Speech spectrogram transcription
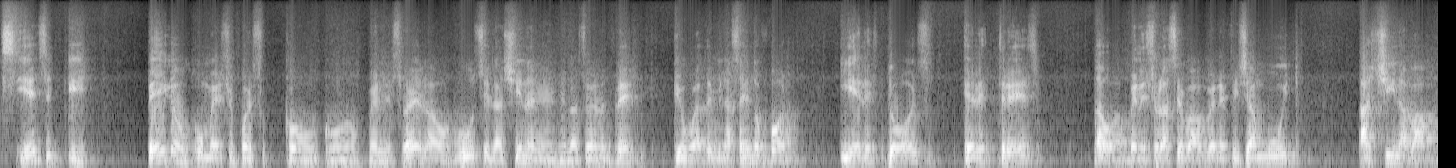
se esse que pega o comércio com, com, com Venezuela, ou Rússia e a China em relação a três, eu vou terminar saindo fora. E eles dois, eles três, não, a Venezuela se vai beneficiar muito, a China vai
